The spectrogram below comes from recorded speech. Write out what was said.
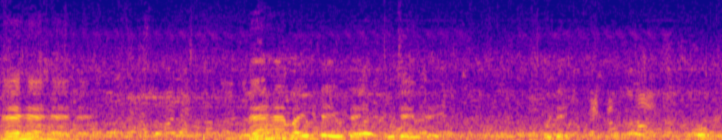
হ্যাঁ হ্যাঁ হ্যাঁ হ্যাঁ। হ্যাঁ হ্যাঁ ভাই ওইটাই ওইটাই ওইটাই ওইটাই ওইটাই। ওকে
